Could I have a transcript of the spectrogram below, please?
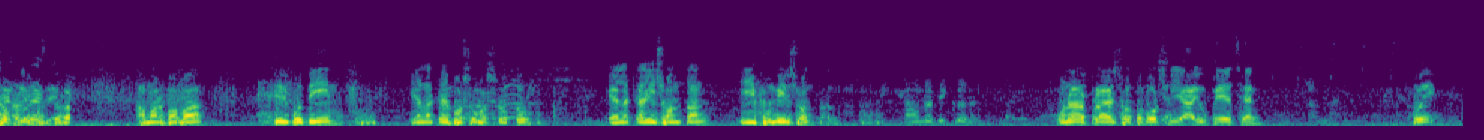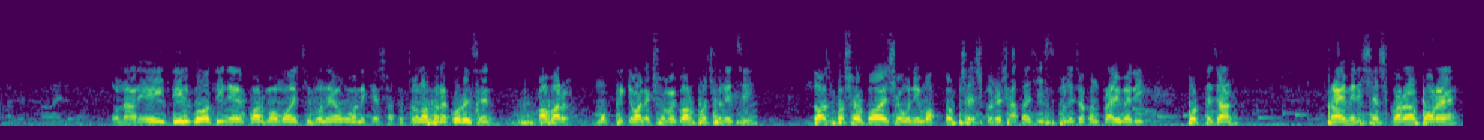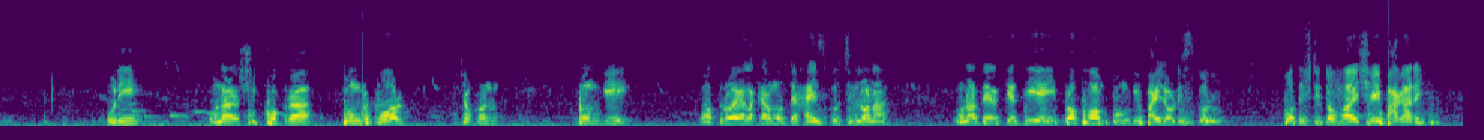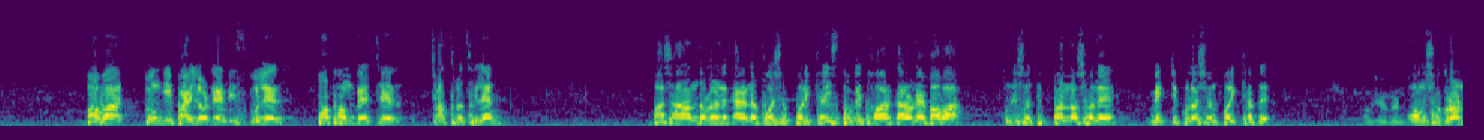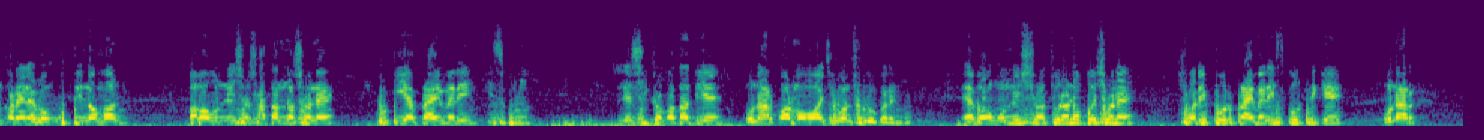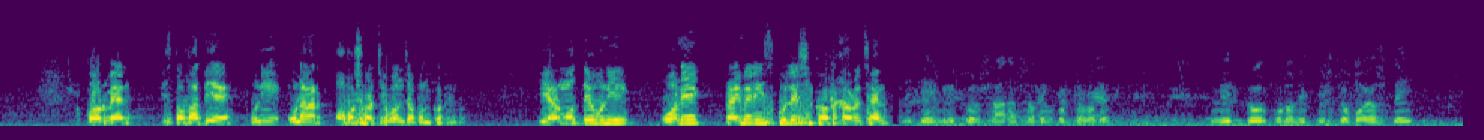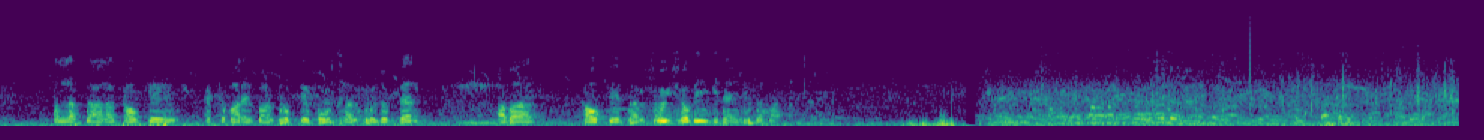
সকলে বুঝতে আমার বাবা দীর্ঘদিন এলাকায় বসবাসরত। এলাকার এই সন্তান, এই ভূমির সন্তান। ওনার প্রায় শতবর্ষী আয়ু পেয়েছেন। ওনার এই দীর্ঘদিনের কর্মময় জীবনেও অনেকের সাথে চলাফেরা করেছেন। বাবার মুখ থেকে অনেক সময় গল্প শুনেছি। দশ বছর বয়সে উনি মক্তব শেষ করে সাতাশ স্কুলে যখন প্রাইমারি পড়তে যান প্রাইমারি শেষ করার পরে উনি, ওনার শিক্ষকরা টুঙ্গির পর যখন টুঙ্গি অত্র এলাকার মধ্যে হাই স্কুল ছিল না, ওনাদেরকে দিয়েই প্রথম টুঙ্গি পাইলট স্কুল প্রতিষ্ঠিত হয় সেই বাগারে বাবা টঙ্গী পাইলট অ্যান্ড স্কুলের প্রথম ব্যাচের ছাত্র ছিলেন। ভাষা আন্দোলনের কারণে পরি- পরীক্ষা স্থগিত হওয়ার কারণে বাবা উনিশশো তিপ্পান্ন সনে মেট্রিকুলেশন পরীক্ষাতে অংশগ্রহণ করেন। এবং উত্তীর্ণ হন। বাবা উনিশশো সাতান্ন সনে গুটিয়া প্রাইমারি স্কুলে শিক্ষকতা দিয়ে ওনার কর্মময় জীবন শুরু করেন এবং উনিশশো চুরানব্বই সনে শরীফপুর প্রাইমারি স্কুল থেকে ওনার কর্মের ইস্তফা দিয়ে উনি ওনার অবসর জীবন যাপন করেন। এর মধ্যে উনি অনেক প্রাইমারি স্কুলে শিক্ষকতা করেছেন। মৃত্যুর স্বাদ আস্বাদন করতে হবে। মৃত্যুর কোনো নির্দিষ্ট বয়স নেই আল্লাহ তালা কাউকে একেবারে বার্ধক্যে পৌঁছার সুযোগ দেন আবার কাউকে তার শৈশবেই বিদায় নিতে হয় you.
